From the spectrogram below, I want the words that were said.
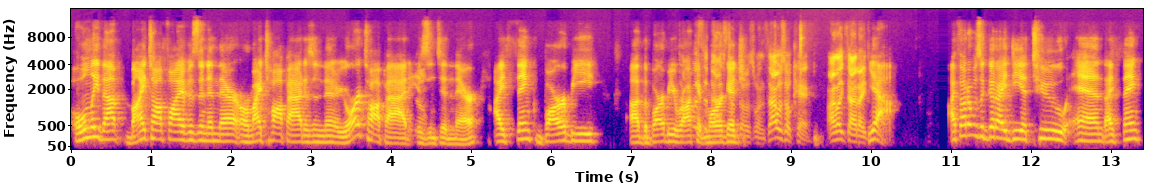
only that my top five isn't in there, or my top ad isn't in there. Your top ad No. isn't in there. I think Barbie, uh, the Barbie That Rocket the Mortgage. Those ones. That was okay. I like that idea. Yeah. I thought it was a good idea too. And I think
